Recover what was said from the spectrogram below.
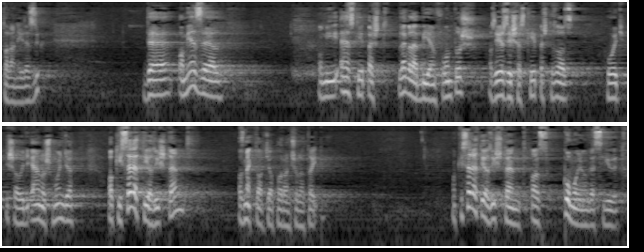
talán érezzük, de ami ezzel ami ehhez képest legalább ilyen fontos, az érzéshez képest az az, hogy, és ahogy János mondja, aki szereti az Istent, az megtartja a parancsolatait. Aki szereti az Istent, az komolyan veszi őt.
